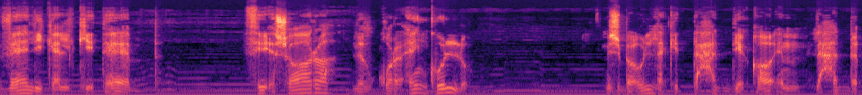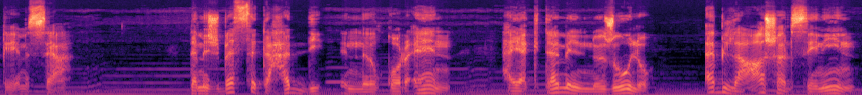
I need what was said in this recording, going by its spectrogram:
ذلك الكتاب في إشارة للقرآن كله. مش بقول لك التحدي قائم لحد قيام الساعة. ده مش بس تحدي إن القرآن هيكتمل نزوله قبل عشر سنين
